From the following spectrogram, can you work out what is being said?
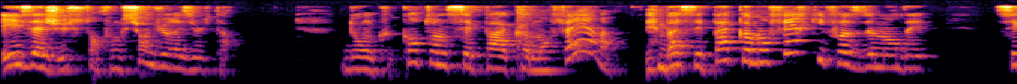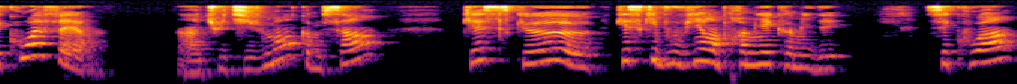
Et ils ajustent en fonction du résultat. Donc, quand on ne sait pas comment faire, eh ben, c'est pas comment faire qu'il faut se demander. C'est quoi faire? Intuitivement, comme ça, qu'est-ce, que, qu'est-ce qui vous vient en premier comme idée? C'est quoi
